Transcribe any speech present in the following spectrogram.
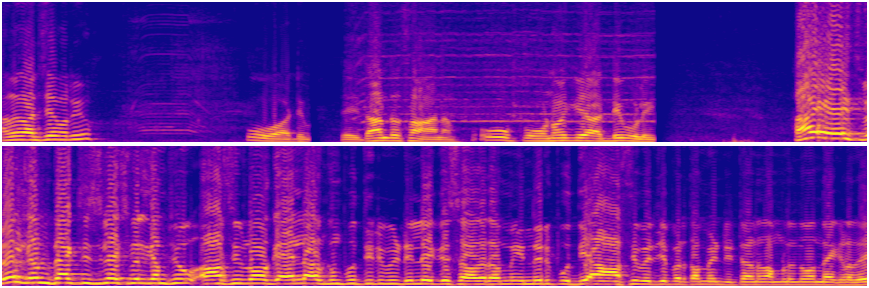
അന്ന് കാണിച്ചേ പറയൂ. ഓ അടിപൊളി ഇതാണ്ട സാധനം. ഓ പോണോക്കി അടിപൊളി. Hi guys welcome back to സിലേക്സ് welcome to R C vlog എല്ലാവർക്കും പുതിയൊരു വീഡിയോയിലേക്ക് സ്വാഗതം. ഇന്നൊരു പുതിയ ആർ സി പരിചയപ്പെടുത്താൻ വേണ്ടിയിട്ടാണ് നമ്മൾ ഇന്ന് വന്നേക്കുന്നത്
